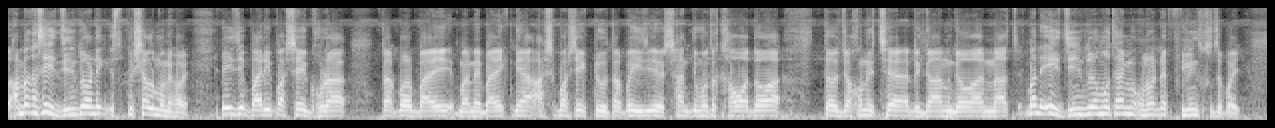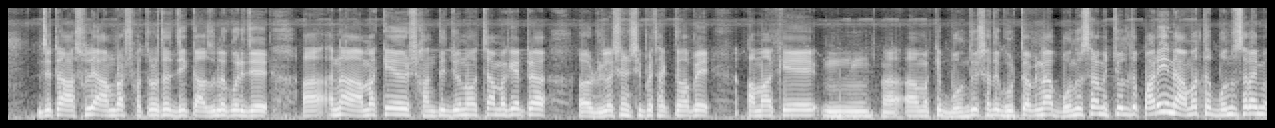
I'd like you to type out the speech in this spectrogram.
আমার কাছে এই জিনিসগুলো অনেক স্পেশাল মনে হয়। এই যে বাড়ির পাশে ঘোরা, তারপর বাই মানে বাইক নিয়ে আশেপাশে একটু, তারপর এই যে শান্তি মতো খাওয়া দাওয়া তো যখন ইচ্ছে গান গাওয়া, নাচ মানে এই জিনিসগুলোর মধ্যে আমি অন্য একটা ফিলিংস খুঁজে পাই। যেটা আসলে আমরা সচরাচর যে কাজগুলো করি যে না, আমাকে শান্তির জন্য হচ্ছে আমাকে একটা রিলেশনশিপে থাকতে হবে, আমাকে আমাকে বন্ধুর সাথে ঘুরতে হবে। না, বন্ধু ছাড়া আমি চলতে পারি না, আমার তো বন্ধু ছাড়া আমি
